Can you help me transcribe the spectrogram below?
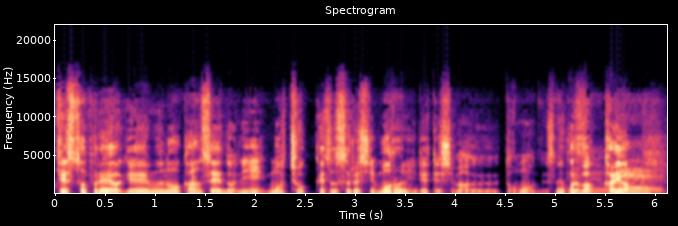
テストプレイはゲームの完成度にもう直結するし、もろに出てしまうと思うんですね、こればっかりは。ね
